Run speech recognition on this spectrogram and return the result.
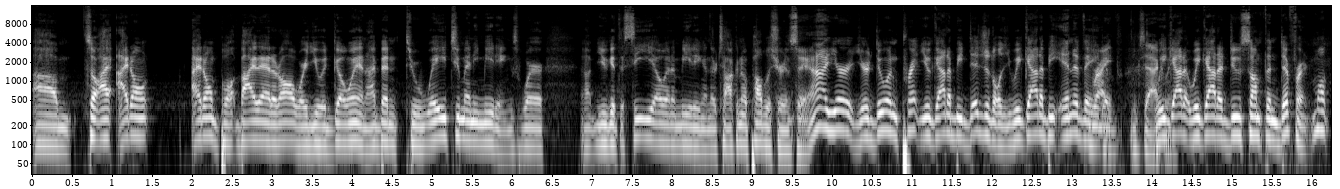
Um, so I, I don't, I don't buy that at all where you would go in. I've been through way too many meetings where uh, you get the CEO in a meeting and they're talking to a publisher and say, "Ah, you're you're doing print. You got to be digital. We got to be innovative. Right, exactly. We got to we got to do something different." Well,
